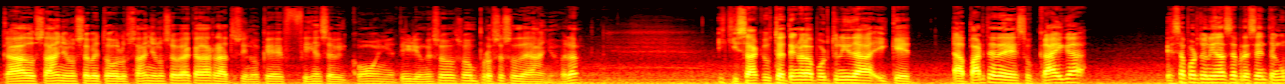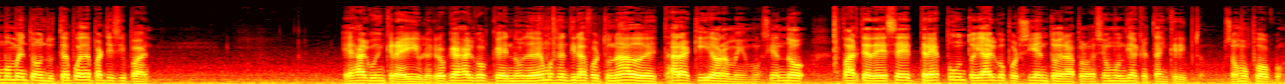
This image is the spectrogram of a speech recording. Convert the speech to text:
cada dos años, no se ve todos los años, no se ve a cada rato, sino que fíjense Bitcoin, Ethereum, esos son procesos de años, ¿verdad? Y quizá que usted tenga la oportunidad y que aparte de eso caiga, esa oportunidad se presente en un momento donde usted puede participar. Es algo increíble, creo que es algo que nos debemos sentir afortunados de estar aquí ahora mismo, siendo parte de ese 3 puntos y algo por ciento de la población mundial que está en cripto. Somos pocos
